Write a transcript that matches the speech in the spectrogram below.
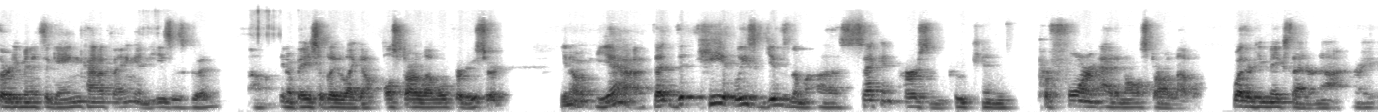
thirty minutes a game kind of thing, and he's as good, uh, you know, basically like an all star level producer. You know, yeah, that, that he at least gives them a second person who can perform at an all star level whether he makes that or not, right?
